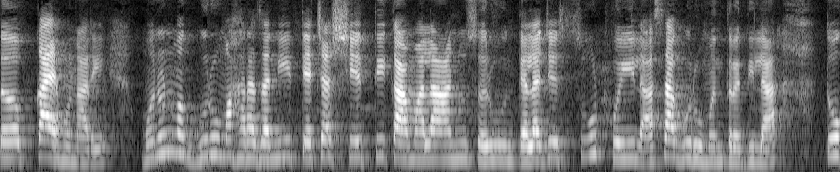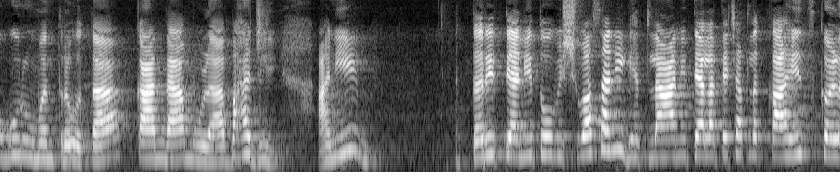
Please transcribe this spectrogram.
तप काय होणारे म्हणून मग गुरु महाराजांनी त्याच्या शेती कामाला अनुसरून त्याला जे सूट होईल असा गुरुमंत्र दिला. तो गुरुमंत्र होता कांदा मुळा भाजी. आणि तरी त्याने तो विश्वासाने घेतला आणि त्याला त्याच्यातलं काहीच कळ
